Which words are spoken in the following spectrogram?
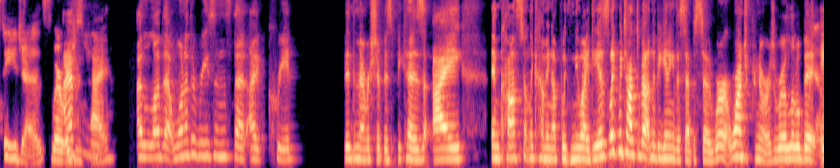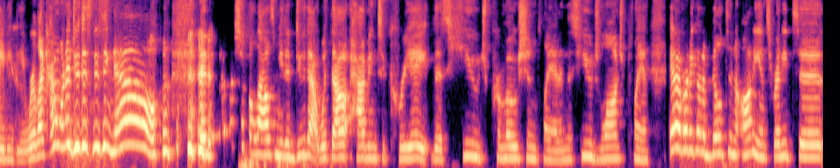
stages where would Absolutely. you say? I love that. One of the reasons that I created the membership is because I am constantly coming up with new ideas. Like we talked about in the beginning of this episode, we're, we're entrepreneurs. We're a little bit Yeah. ADD. We're like, I want to do this new thing now. and membership allows me to do that without having to create this huge promotion plan and this huge launch plan. And I've already got a built-in audience ready to,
